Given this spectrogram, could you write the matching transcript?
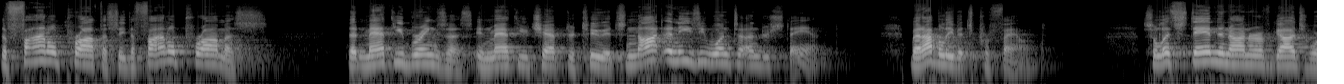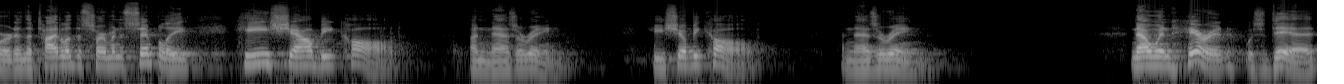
the final prophecy, the final promise that Matthew brings us in Matthew chapter 2. It's not an easy one to understand, but I believe it's profound. So let's stand in honor of God's word, and the title of the sermon is simply, He Shall Be Called a Nazarene. He shall be called a Nazarene. Now, when Herod was dead,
